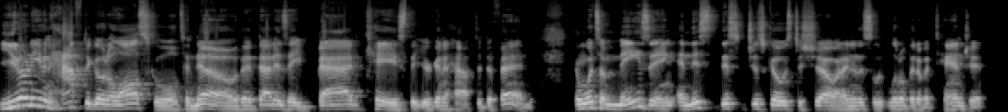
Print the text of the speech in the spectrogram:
you don't even have to go to law school to know that that is a bad case that you're going to have to defend. And what's amazing, and this this just goes to show, and I know this is a little bit of a tangent,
